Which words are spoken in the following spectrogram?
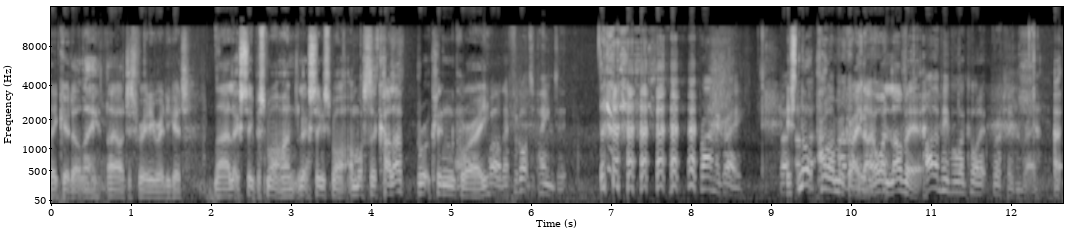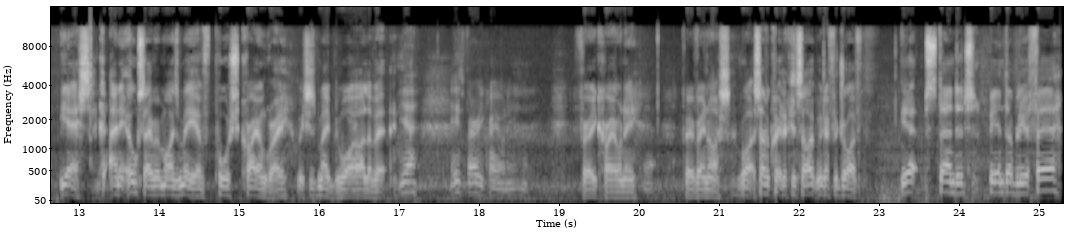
They're good, aren't they? They are just really, really good. No, it looks super smart, man. It looks super smart. And what's the colour? Brooklyn Grey. Uh, well, they forgot to paint it. Primer grey. But it's not other- primer grey though. I love it. Other people would call it Brooklyn grey. Uh, yes, Yeah. and it also reminds me of Porsche Crayon Grey, which is maybe why I love it. Yeah, it's very crayony, isn't it? Very crayony. Yeah. Very, very nice. Right, let's have a quick look inside. We go for a drive. Yep, standard BMW affair.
